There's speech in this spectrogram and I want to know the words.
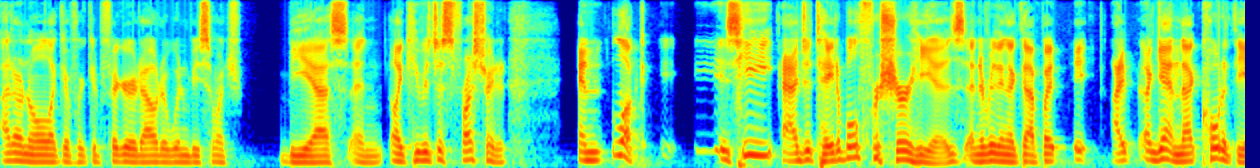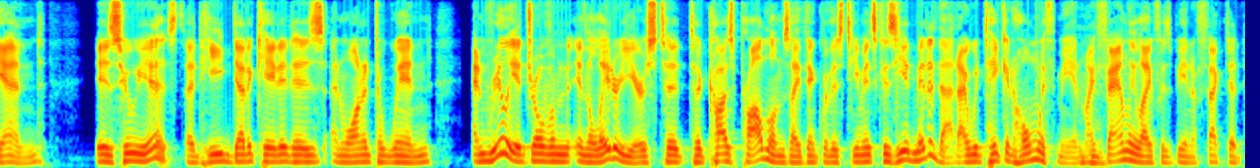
I don't know. Like, if we could figure it out, it wouldn't be so much BS. And like, he was just frustrated. And look, is he agitatable? For sure he is, and everything like that. But it, I again, that quote at the end is who he is. That he dedicated his and wanted to win. And really, it drove him in the later years to to cause problems. I think with his teammates because he admitted that I would take it home with me, and my mm-hmm. family life was being affected.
